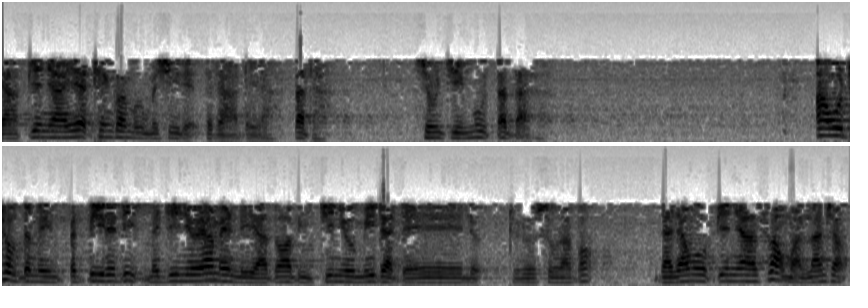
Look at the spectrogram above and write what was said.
ရားပညာရဲ့ထိမ့်ကွက်မှုမရှိတဲ့တရားတရားတတ္တာယုံကြည်မှုတတ္တာ အဝုထုတမိန်ပတိရတိမကြည်ညိုရမယ့်နေရာသွားပြီးကြည်ညိုမိတတ်တယ်လို့ဒီလိုဆိုတာပေါ့ဒါကြောင့်မို့ပညာစောင့်မှလမ်းလျှောက်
